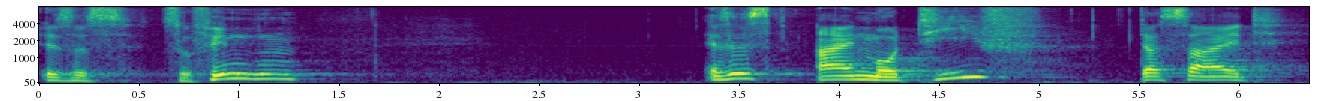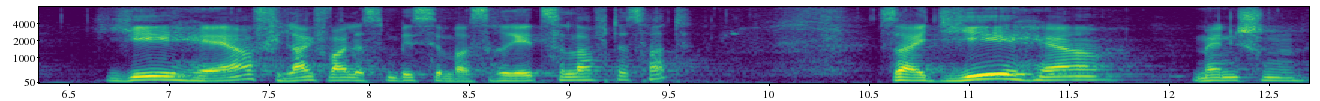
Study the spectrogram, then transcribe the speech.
ist es zu finden. Es ist ein Motiv, das seit jeher, vielleicht weil es ein bisschen was Rätselhaftes hat, seit jeher Menschen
